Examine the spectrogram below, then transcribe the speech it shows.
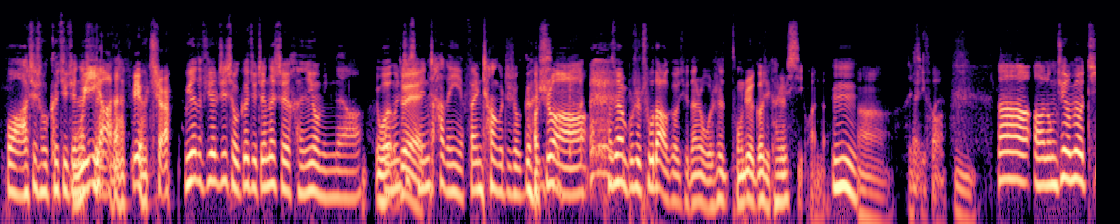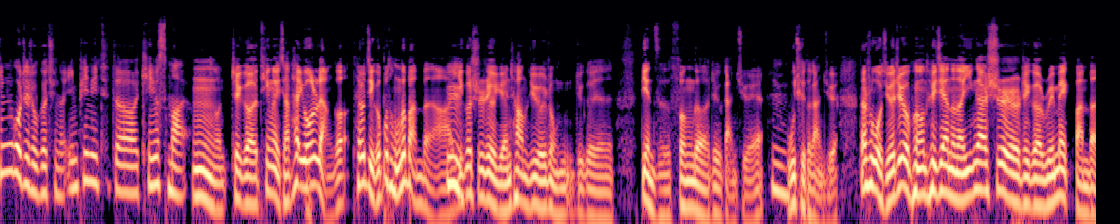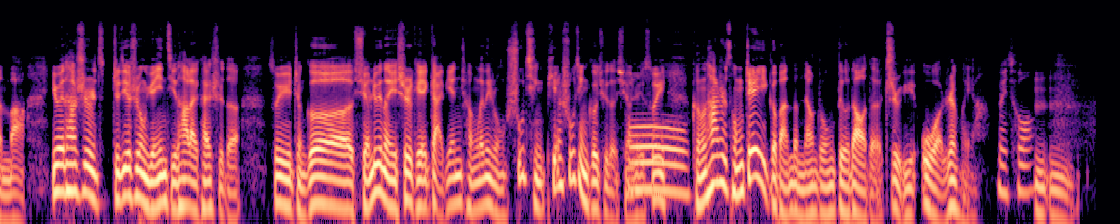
哇，这首歌曲真的是 We Are the Future，We Are the Future 这首歌曲真的是很有名的啊，我们之前差点也翻唱过这首歌曲，哦是？吗？它虽然不是出道歌曲，但是我是从这个歌曲开始喜欢的。嗯，嗯，很喜欢。嗯那呃，龙君有没有听过这首歌曲呢？Infinite 的 Can You Smile？嗯，这个听了一下，它有两个，它有几个不同的版本啊。嗯一个是这个原唱的，就有一种这个电子风的这个感觉，嗯舞曲的感觉。但是我觉得这位朋友推荐的呢，应该是这个 remake 版本吧，因为它是直接是用原音吉他来开始的，所以整个旋律呢也是给改编成了那种抒情偏抒情歌曲的旋律，所以哦，可能他是从这个版本当中得到的治愈。我认为啊，没错。嗯嗯。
